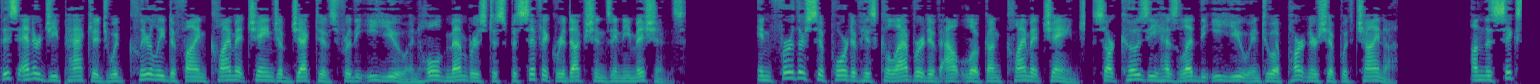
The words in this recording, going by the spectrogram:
This energy package would clearly define climate change objectives for the EU and hold members to specific reductions in emissions. In further support of his collaborative outlook on climate change, Sarkozy has led the EU into a partnership with China. On 6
